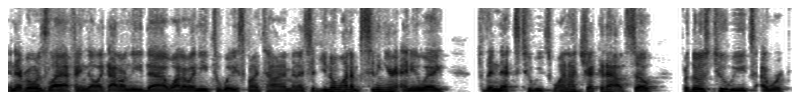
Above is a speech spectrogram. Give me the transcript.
And everyone's laughing. They're like, I don't need that. Why do I need to waste my time? And I said, you know what? I'm sitting here anyway for the next two weeks. Why not check it out? So for those two weeks, I worked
